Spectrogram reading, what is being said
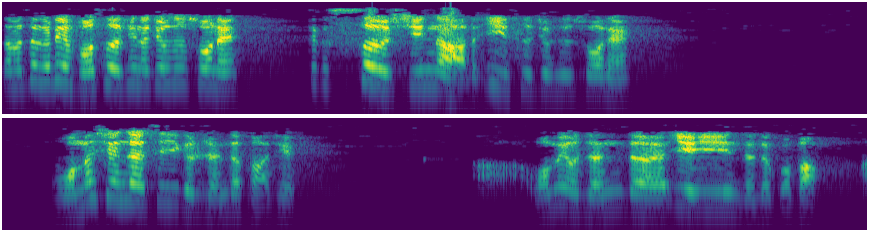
那么这个念佛色心呢，就是说呢，这个色心呐的意思就是说呢，我们现在是一个人的法界啊，我们有人的业因、人的果报啊。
